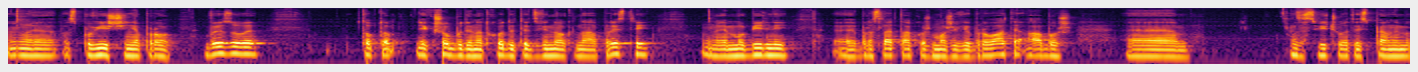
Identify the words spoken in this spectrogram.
е, сповіщення про визови. Тобто, якщо буде надходити дзвінок на пристрій е, мобільний, е, браслет також може вібрувати або ж е, засвічуватись певними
